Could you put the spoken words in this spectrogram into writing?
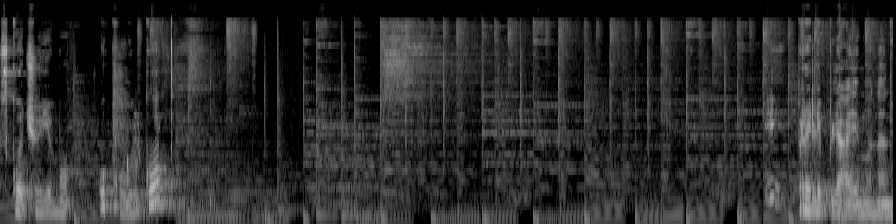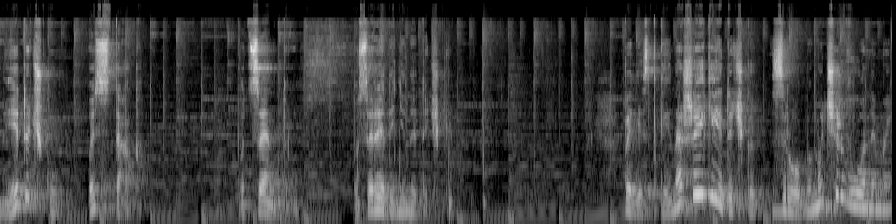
скочуємо у кульку. І приліпляємо на ниточку ось так, по центру, посередині ниточки. Пелістки нашої квіточки зробимо червоними.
